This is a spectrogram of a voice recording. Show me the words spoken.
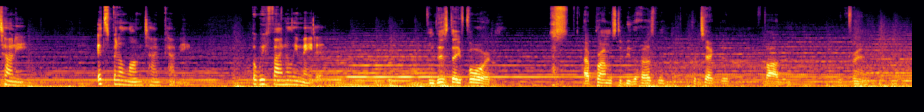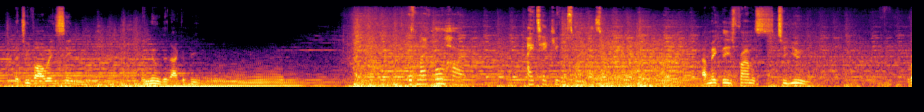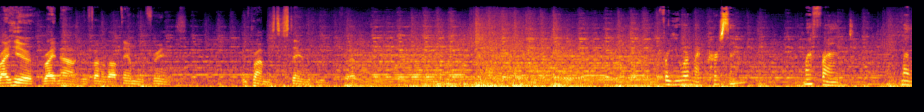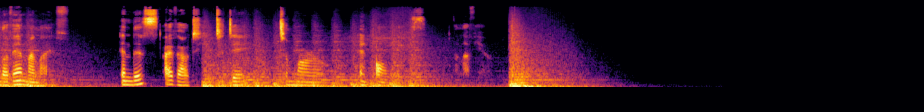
Tony, it's been a long time coming, but we finally made it. From this day forward, I promise to be the husband, protector, father, and friend that you've always seen me and knew that I could be. With my whole heart, I take you as my husband. I make these promises to you right here, right now, in front of our family and friends, We promise to stand with you forever. For you are my person, my friend, my love, and my life. And this I vow to you today, tomorrow, and always.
